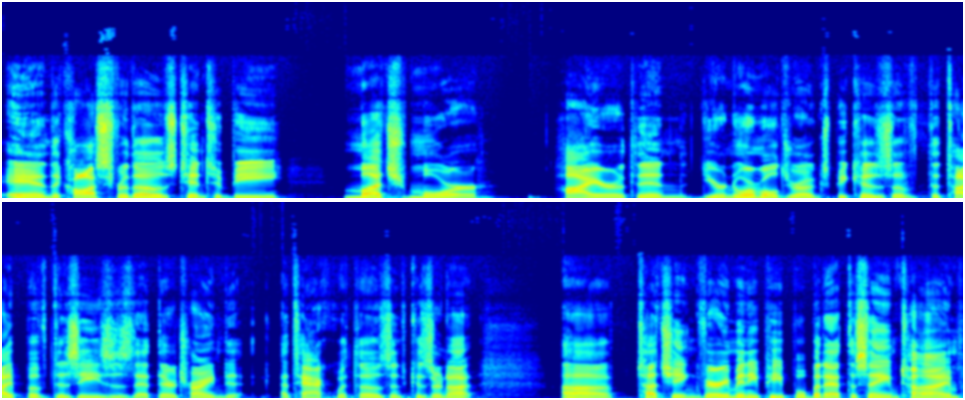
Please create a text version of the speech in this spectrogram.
And the costs for those tend to be much more higher than your normal drugs because of the type of diseases that they're trying to attack with those. And because they're not uh, touching very many people. But at the same time,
